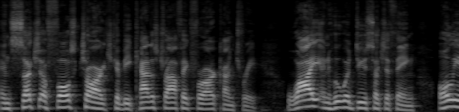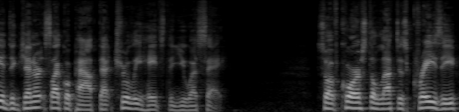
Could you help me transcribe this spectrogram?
in such a false charge could be catastrophic for our country. Why and who would do such a thing? Only a degenerate psychopath that truly hates the USA. So, of course, the left is crazy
